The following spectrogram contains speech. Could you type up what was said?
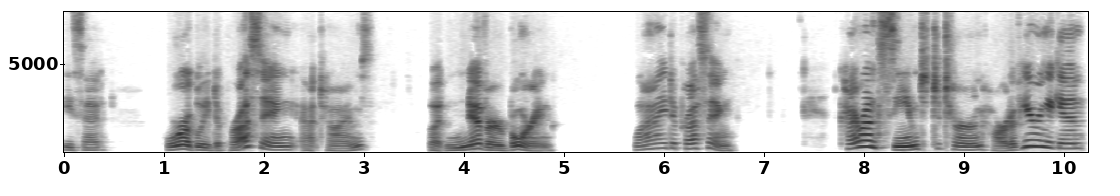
he said. Horribly depressing at times, but never boring. Why depressing? Chiron seemed to turn hard of hearing again.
